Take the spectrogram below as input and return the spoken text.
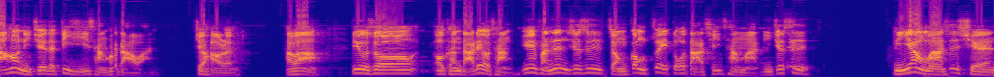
然后你觉得第几场会打完就好了，好不好？例如说，我可能打六场，因为反正就是总共最多打七场嘛。你就是你要嘛是选，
